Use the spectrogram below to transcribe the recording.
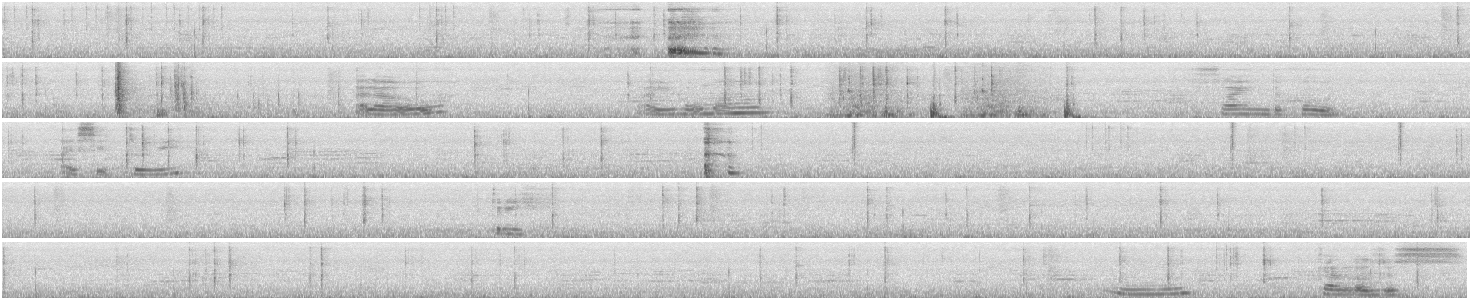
Hello? Are you home, Mom? Find the code. I see three. Candle just.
